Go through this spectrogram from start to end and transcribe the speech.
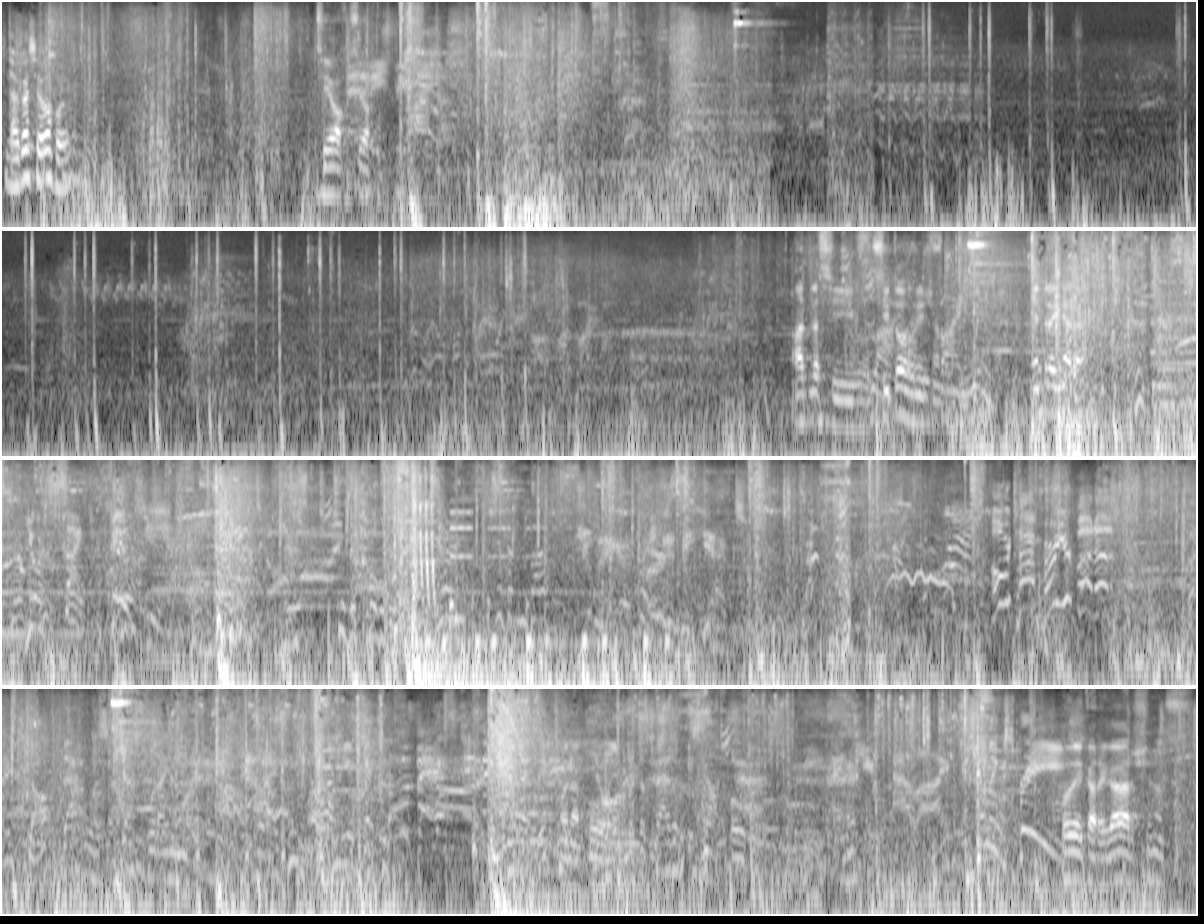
Acá hacia abajo, eh. Sí, abajo, sí, abajo. Atlas y sí, todos brillan. Entra Inara. Yo no sé.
